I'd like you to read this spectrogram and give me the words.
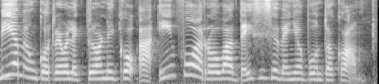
envíame un correo electrónico a info arroba daisycedeño.com.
